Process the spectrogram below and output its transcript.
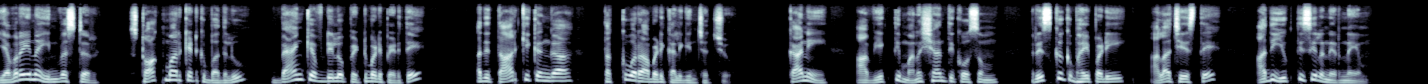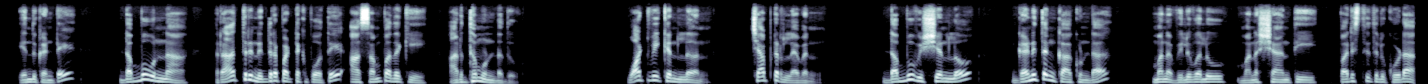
ఎవరైనా ఇన్వెస్టర్ స్టాక్ మార్కెట్కు బదులు బ్యాంక్ ఎఫ్డీలో పెట్టుబడి పెడితే అది తార్కికంగా తక్కువ రాబడి కలిగించొచ్చు. కాని ఆ వ్యక్తి మనశ్శాంతి కోసం రిస్కుకు భయపడి అలా చేస్తే అది యుక్తిశీల నిర్ణయం. ఎందుకంటే డబ్బు ఉన్నా రాత్రి నిద్రపట్టకపోతే ఆ సంపదకి అర్థముండదు. What we can learn? Chapter eleven. డబ్బు విషయంలో గణితం కాకుండా మన విలువలు మనశ్శాంతి పరిస్థితులు కూడా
